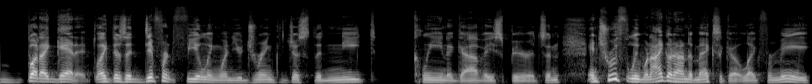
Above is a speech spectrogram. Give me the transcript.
but I get it. Like, there's a different feeling when you drink just the neat, clean agave spirits. And and truthfully, when I go down to Mexico, like for me,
